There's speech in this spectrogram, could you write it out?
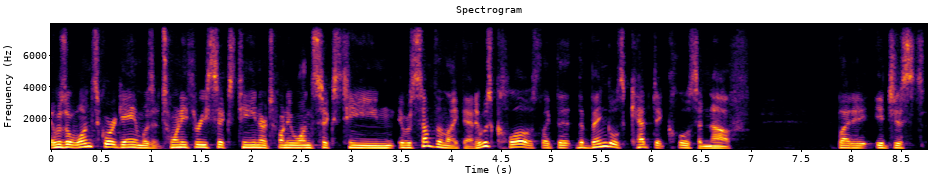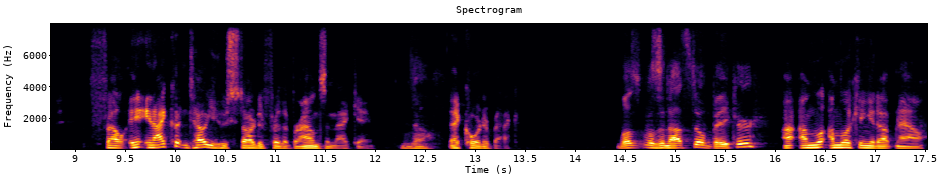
it was a one score game. Was it 23-16 or 21-16? It was something like that. It was close. Like the, the Bengals kept it close enough, but it, it just fell. And I couldn't tell you who started for the Browns in that game. No. At quarterback. Was was it not still Baker? I, I'm I'm looking it up now.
